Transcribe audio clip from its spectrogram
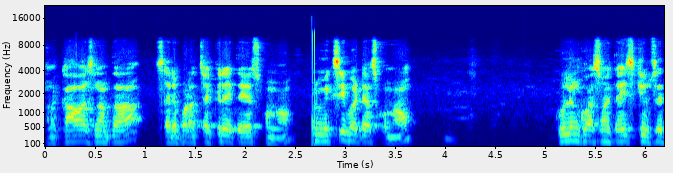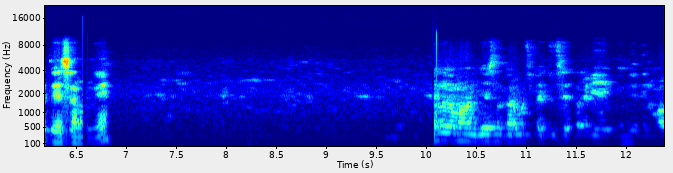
మనకు కావాల్సినంత సరిపడా చక్కెర అయితే వేసుకున్నాం. మిక్సీ పట్టేసుకున్నాం. కూలింగ్ కోసం అయితే ఐస్ క్యూబ్స్ అయితే వేసానండి. మనం చేసిన జ్యూస్ అయితే రెడీ అయిపోయింది. మా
